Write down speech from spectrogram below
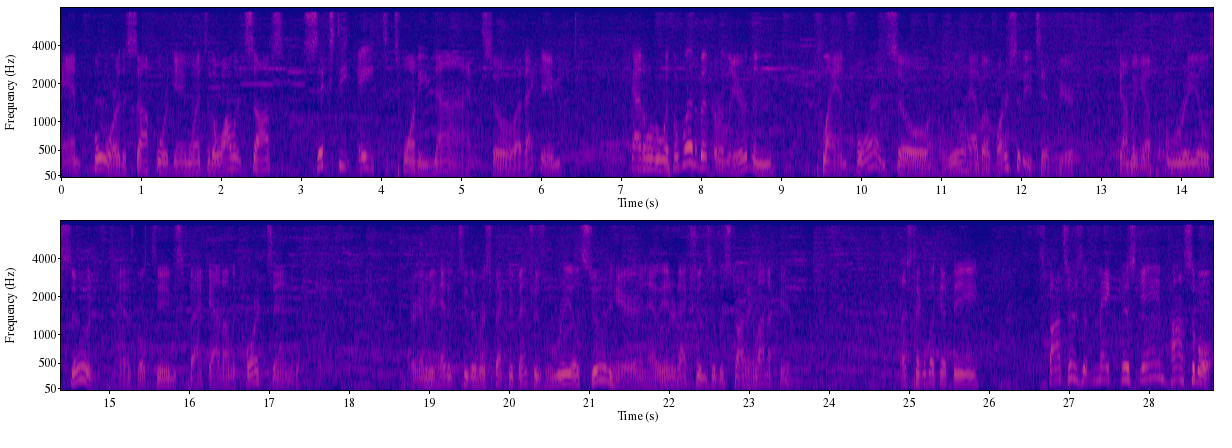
and 4. The sophomore game went to the Wahlert Sophs 68 to 29. And so uh, that game got over with a little bit earlier than planned for. And so we'll have a varsity tip here coming up real soon as both teams back out on the courts and they're going to be headed to their respective benches real soon here and have the introductions of the starting lineup here. Let's take a look at the sponsors that make this game possible.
